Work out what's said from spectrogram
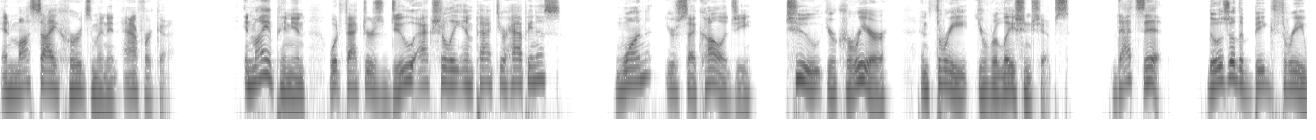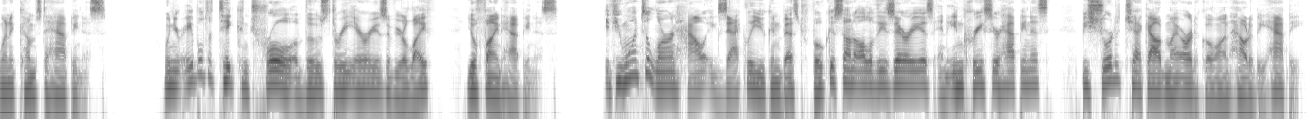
and Maasai herdsmen in Africa. In my opinion, what factors do actually impact your happiness? One, your psychology, two, your career, and three, your relationships. That's it. Those are the big three when it comes to happiness. When you're able to take control of those three areas of your life, you'll find happiness. If you want to learn how exactly you can best focus on all of these areas and increase your happiness, be sure to check out my article on how to be happy.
